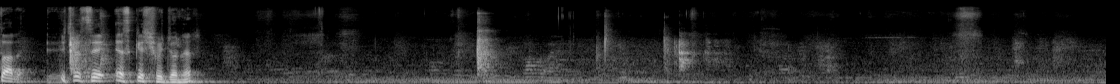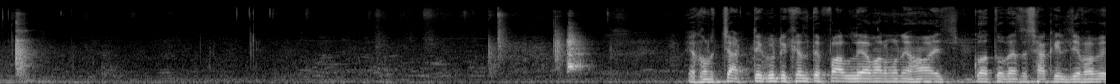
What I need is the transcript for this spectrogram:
তার এসেছে এস কে সুজনের। এখন চারটে গুটি খেলতে পারলে আমার মনে হয় গত ম্যাচে শাকিল যেভাবে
